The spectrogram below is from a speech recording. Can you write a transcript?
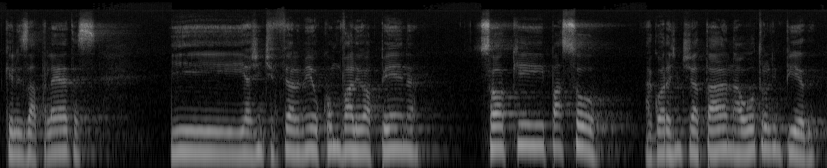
aqueles atletas. E a gente fala, meu, como valeu a pena. Só que passou, agora a gente já está na outra Olimpíada.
